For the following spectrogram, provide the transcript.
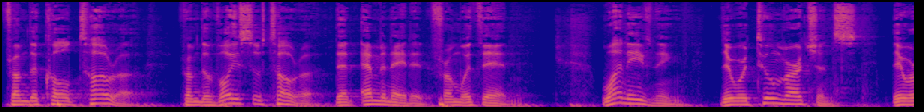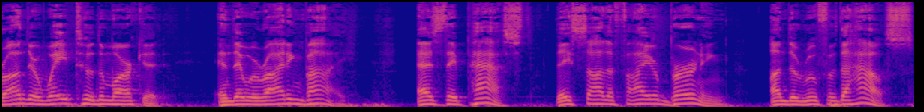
from the kol Torah, from the voice of Torah that emanated from within. One evening, there were two merchants. They were on their way to the market, and they were riding by. As they passed, they saw the fire burning on the roof of the house.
